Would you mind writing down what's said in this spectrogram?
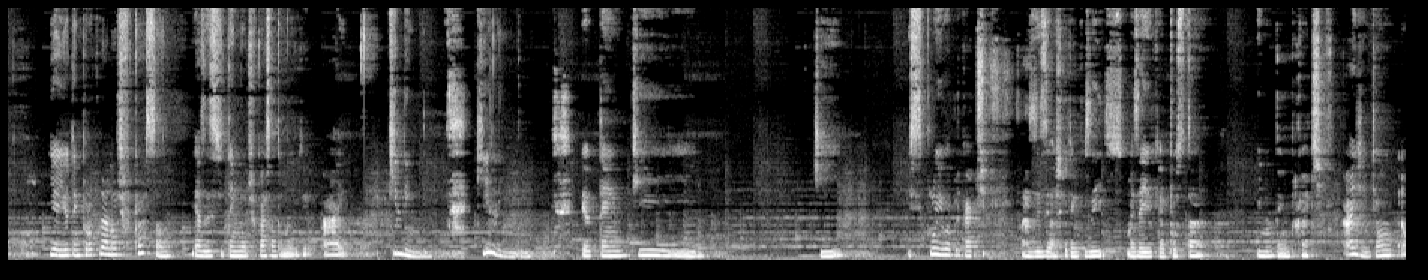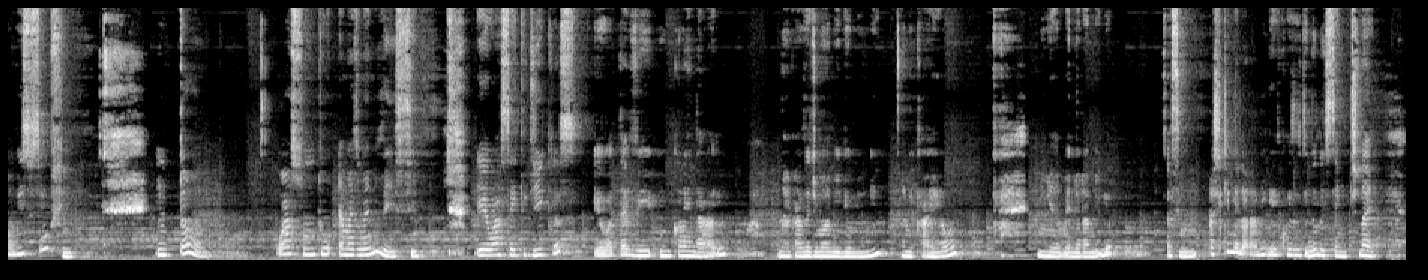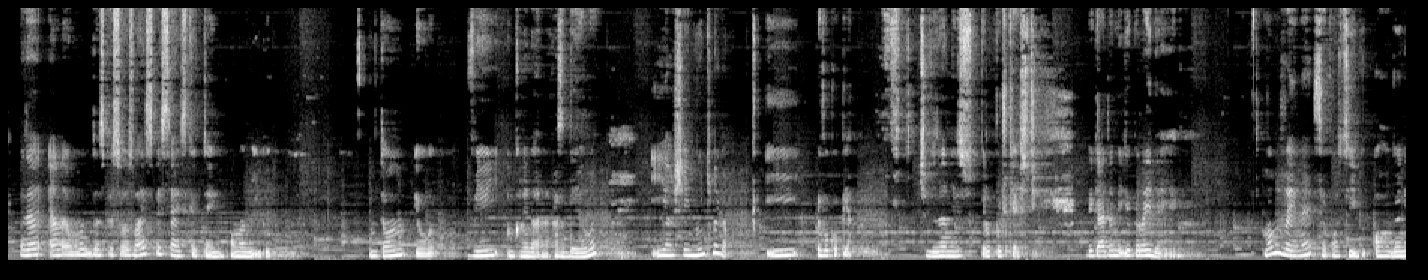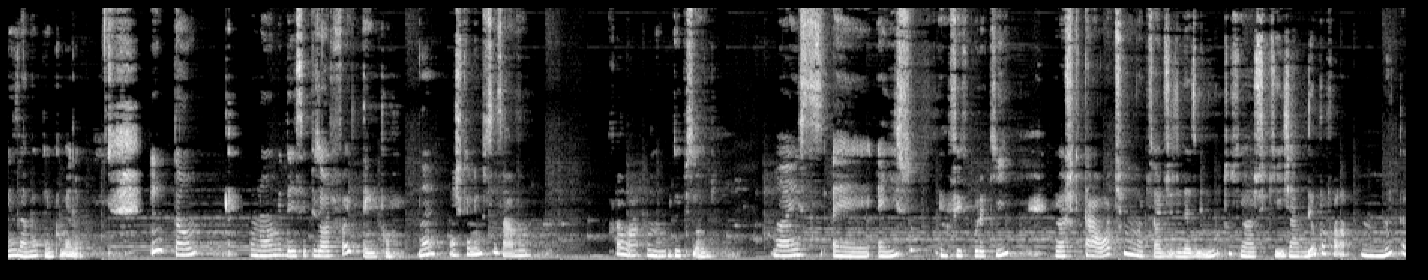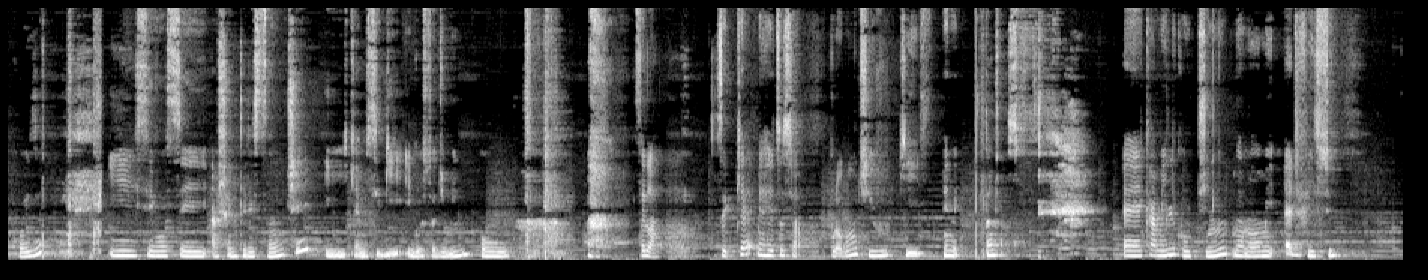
E aí eu tenho que procurar notificação. E às vezes tem notificação também. Que, ai, que lindo. Que lindo. Eu tenho que. que excluir o aplicativo. Às vezes eu acho que eu tenho que fazer isso. Mas aí eu quero postar e não tem aplicativo. Ai, gente, é um, é um vício sem fim. Então, o assunto é mais ou menos esse. Eu aceito dicas, eu até vi um calendário na casa de uma amiga minha, a Micaela, minha melhor amiga. Assim, acho que melhor amiga é coisa de adolescente, né? Mas é, ela é uma das pessoas mais especiais que eu tenho como amiga. Então eu vi um calendário na casa dela e achei muito legal. E eu vou copiar, utilizando isso pelo podcast. Obrigada, amiga, pela ideia. Vamos ver, né, se eu consigo organizar meu tempo melhor. Então, o nome desse episódio foi Tempo, né? Acho que eu nem precisava falar o nome do episódio. Mas é, é isso. Eu fico por aqui. Eu acho que tá ótimo um episódio de 10 minutos. Eu acho que já deu para falar muita coisa. E se você achou interessante e quer me seguir e gostou de mim, ou sei lá, você quer minha rede social por algum motivo que. Anyway, tanto faz. É Camille Coutinho, meu nome é difícil.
